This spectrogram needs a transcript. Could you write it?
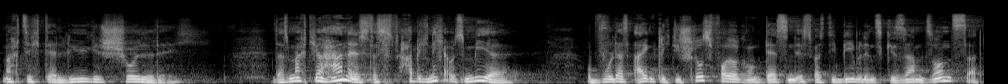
macht sich der Lüge schuldig. Das macht Johannes, das habe ich nicht aus mir obwohl das eigentlich die Schlussfolgerung dessen ist, was die Bibel insgesamt sonst sagt.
